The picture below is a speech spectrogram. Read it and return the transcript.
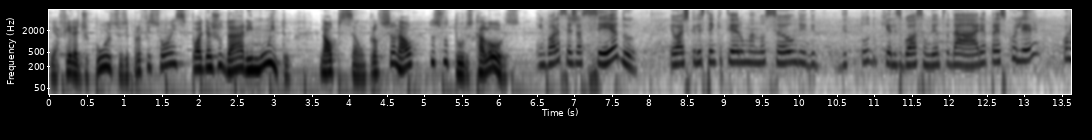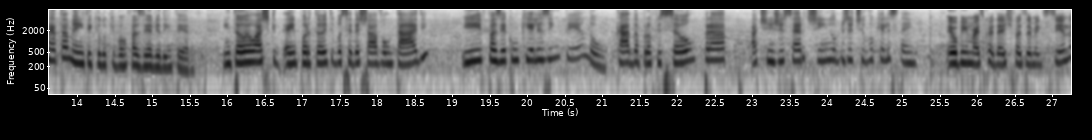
E a feira de cursos e profissões pode ajudar e muito na opção profissional dos futuros calouros. Embora seja cedo, eu acho que eles têm que ter uma noção de, de, de tudo que eles gostam dentro da área para escolher corretamente aquilo que vão fazer a vida inteira. Então eu acho que é importante você deixar à vontade e fazer com que eles entendam cada profissão para atingir certinho o objetivo que eles têm. Eu vim mais com a ideia de fazer medicina,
